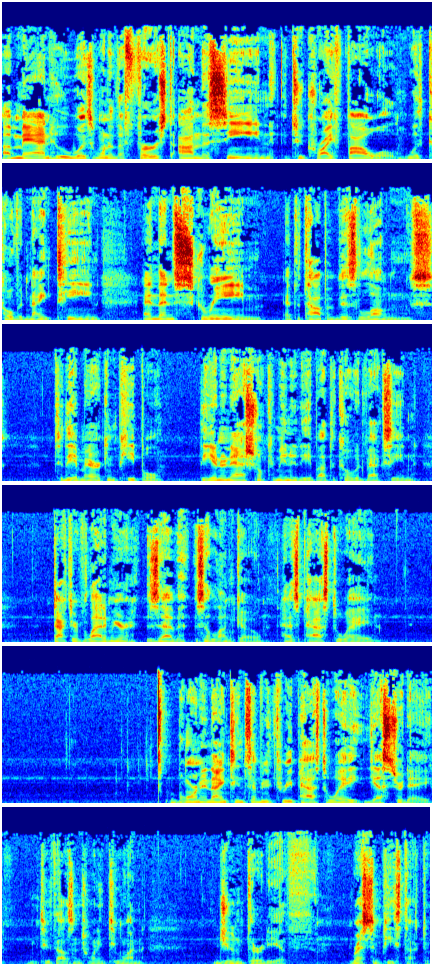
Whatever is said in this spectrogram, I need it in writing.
a man who was one of the first on the scene to cry foul with COVID 19 and then scream at the top of his lungs to the American people the international community about the COVID vaccine, Dr. Vladimir Zev Zelenko, has passed away. Born in 1973, passed away yesterday in 2022 on June 30th. Rest in peace, Dr.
